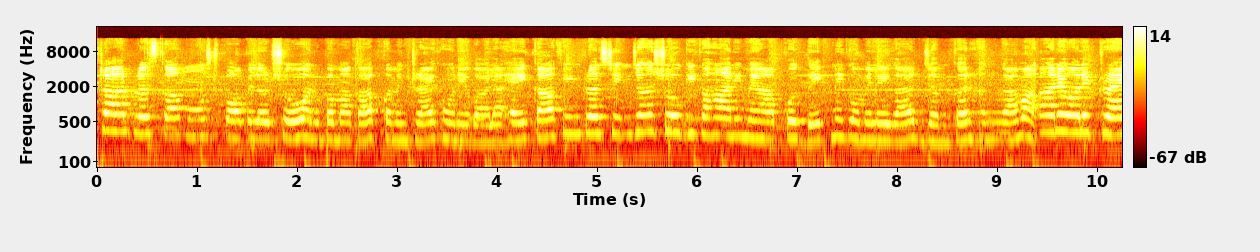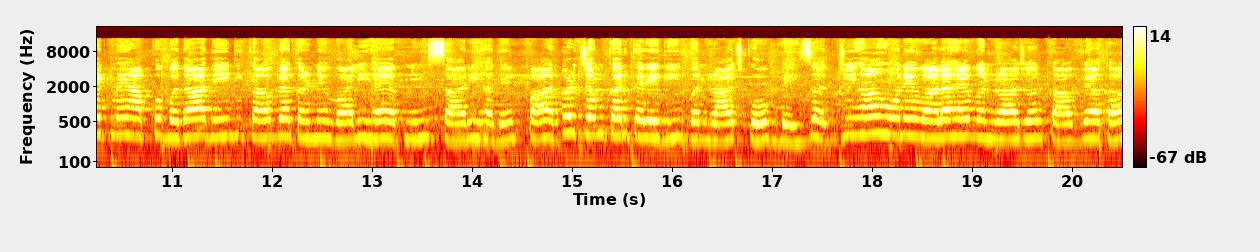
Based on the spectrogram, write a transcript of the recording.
Star plus का मोस्ट पॉपुलर शो अनुपमा का अपकमिंग ट्रैक होने वाला है। काफ़ी इंटरेस्टिंग जहाँ शो की कहानी में आपको देखने को मिलेगा जमकर हंगामा। आने वाले ट्रैक में आपको बता दें कि काव्या करने वाली है अपनी सारी हदें पार और जमकर करेगी वनराज को बेइज्जत। जी हाँ होने वाला है वनराज और काव्या का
